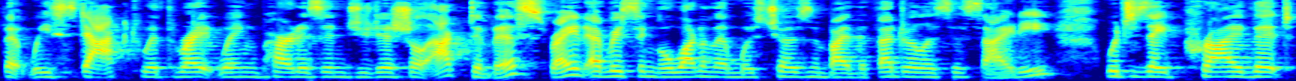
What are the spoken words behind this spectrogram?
that we stacked with right wing partisan judicial activists, right? Every single one of them was chosen by the Federalist Society, which is a private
